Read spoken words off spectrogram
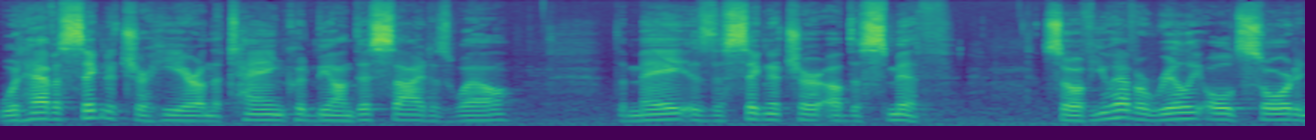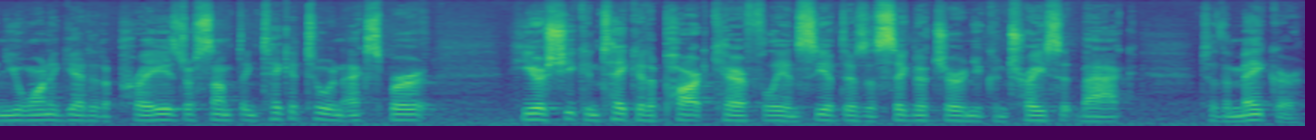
would have a signature here and the tang could be on this side as well. The mei is the signature of the smith. So if you have a really old sword and you want to get it appraised or something, take it to an expert. He or she can take it apart carefully and see if there's a signature and you can trace it back to the maker.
